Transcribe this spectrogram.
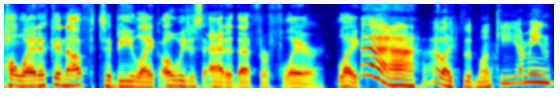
poetic enough to be like, "Oh, we just added that for flair." Like Ah, I like the monkey. I mean,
